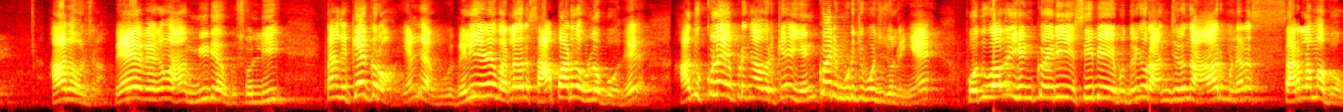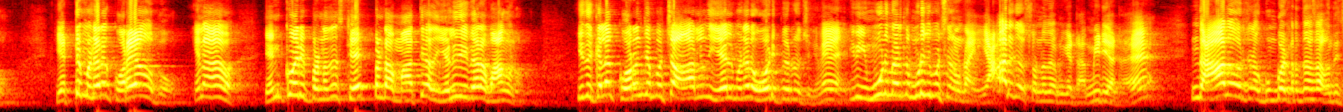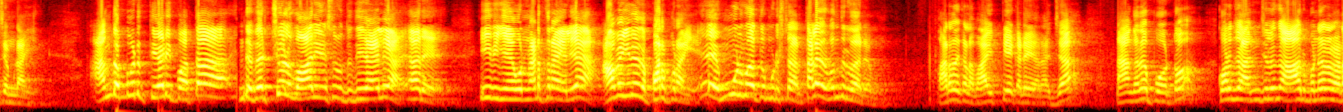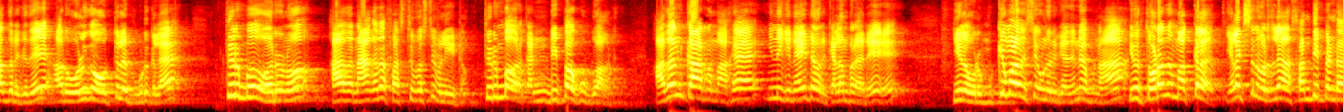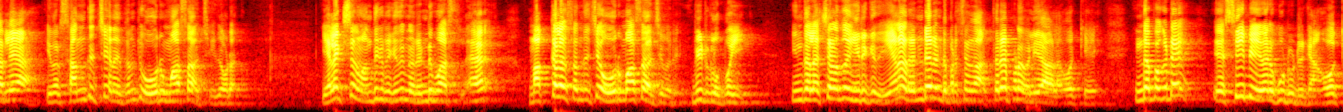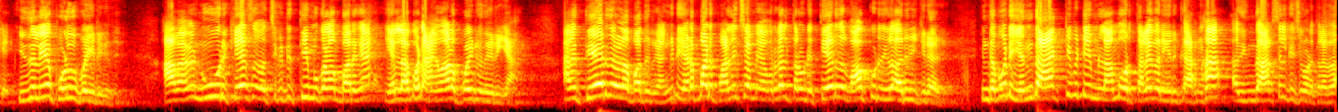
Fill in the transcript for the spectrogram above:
ஆதவ அர்ஜுனா. வேக வேகமாக மீடியாவுக்கு சொல்லி நாங்கள் கேட்குறோம் ஏங்க வெளியே வரல. வர சாப்பாடு தான் உள்ளே போகுது. அதுக்குள்ளே எப்படிங்க அவருக்கு என்கொயரி முடிஞ்சு போச்சுன்னு சொல்கிறீங்க பொதுவாகவே என்கொயரி சிபிஐ பொறுத்த வரைக்கும் ஒரு அஞ்சுலேருந்து ஆறு மணி நேரம் சரளமாக போகும். எட்டு மணி நேரம் குறையாம போகும். ஏன்னா என்கொயரி பண்ணதை ஸ்டேட்மெண்ட்டாக மாற்றி அதை எழுதி வேற வாங்கணும். இதுக்கெல்லாம் குறைஞ்சபட்சம் ஆறுலேருந்து ஏழு மணி நேரம் ஓடி போயிருந்து வச்சுக்கோங்க இவங்க மூணு மணி நேரத்தில் முடிஞ்சு போச்சு யாருக்கு சொன்னது அப்படின்னு கேட்டா மீடியாட்ட. இந்த ஆதவர்ஜன கும்பல் தான் சார் வந்துச்சுடாங்க அந்த போட்டு தேடி பார்த்தா இந்த வெர்ச்சுவல் வாரியர்ஸ் தெரியா இல்லையா? யாரு? இவங்க ஒரு நடத்துறாங்க இல்லையா? அவங்களே இதை பரப்புறாங்க. ஏ மூணு மாதத்தை முடிச்சிட்டாரு. தலைவர் வந்துடுவார் வரதுக்கான வாய்ப்பே கிடையாது ராஜா. நாங்கள் தான் போட்டோம். குறைஞ்ச அஞ்சுலேருந்து ஆறு மணி நேரம் நடந்திருக்குது. அவர் ஒழுங்காக ஒத்துழைப்பு கொடுக்கல. திரும்பவும் வரணும். அதை நாங்கள் தான் ஃபஸ்ட்டு ஃபஸ்ட்டு வெளியிட்டோம். திரும்ப அவர் கண்டிப்பாக கூப்பிடுவாங்க அதன் காரணமாக இன்னைக்கு நைட் அவர் கிளம்புறாரு. இதில் ஒரு முக்கியமான விஷயம் ஒன்று இருக்குது. அது என்ன அப்படின்னா இவர் தொடர்ந்து மக்களை எலெக்ஷன் வருதுல சந்திப்பேன்றார் இல்லையா? இவர் சந்திச்சு எனக்கு தெரிஞ்சு ஒரு மாதம் ஆச்சு இதோட. எலெக்ஷன் வந்துக்கிட்டு இருக்குது இந்த ரெண்டு மாதத்தில் மக்களை சந்திச்சு ஒரு மாதம் ஆச்சு இவர் வீட்டுக்குள்ளே போய். இந்த லட்சணம் தான் இருக்குது. ஏன்னா ரெண்டே ரெண்டு பிரச்சனை தான். திரைப்படம் வெளியாகலை ஓகே இந்த பக்கத்து சிபிஐ வேறு கூப்பிட்டுருக்கேன் ஓகே இதுலேயே பொழுது போயிருக்குது. அவன் அவன் நூறு கேஸை வச்சுக்கிட்டு திமுகலாம் பாருங்க எல்லா பக்கம் அவன் மேல போயிட்டு வந்துருக்கான் அவன் தேர்தலில் பார்த்துருக்காங்க இங்கிட்டு எடப்பாடி பழனிசாமி அவர்கள் தன்னுடைய தேர்தல் வாக்குறுதிகளை அறிவிக்கிறார். இந்த போட்டு எந்த ஆக்டிவிட்டியும் இல்லாமல் ஒரு தலைவர் இருக்காருன்னா அது இந்த அரசியல் கட்சியோட தலைவர்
